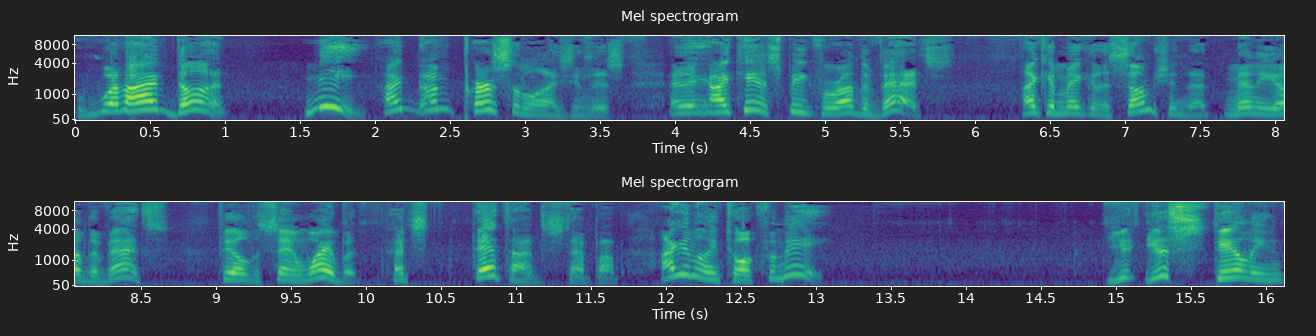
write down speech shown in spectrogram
what I've done, me. I, I'm personalizing this. And I can't speak for other vets. I can make an assumption that many other vets feel the same way, but that's their time to step up. I can only talk for me. You're stealing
